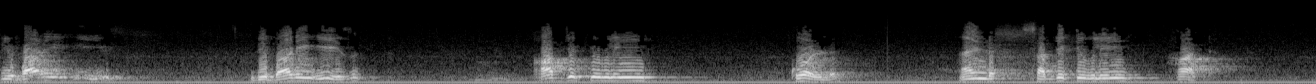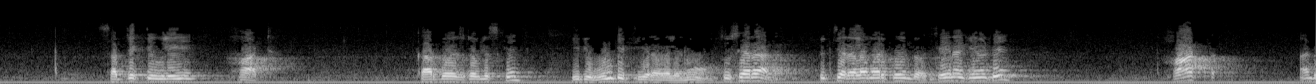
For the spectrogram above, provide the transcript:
the body is the body is objectively cold and subjectively heart subjectively hot. కార్బోహైడ్రేట్స్కి ఇది ఉండి తీరవలను. చూసారా పిక్చర్ ఎలా మారిపోయిందో? చైనాకి ఏమిటి? Hot and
